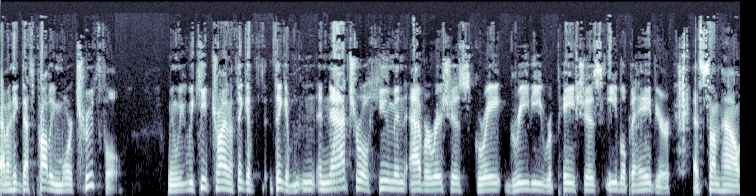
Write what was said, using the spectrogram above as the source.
And I think that's probably more truthful. I mean, we, we keep trying to think of think of natural human avaricious, great, greedy, rapacious, evil behavior as somehow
